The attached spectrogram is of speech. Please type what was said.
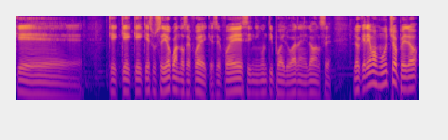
que, que, que, que, que sucedió cuando se fue, que se fue sin ningún tipo de lugar en el 11. Lo queremos mucho, pero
